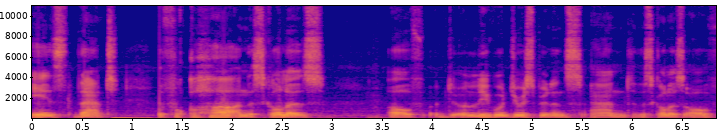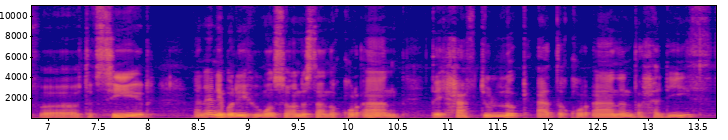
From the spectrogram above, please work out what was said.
is that the fuqaha and the scholars of legal jurisprudence and the scholars of uh, tafsir and anybody who wants to understand the Quran, they have to look at the Quran and the Hadith,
